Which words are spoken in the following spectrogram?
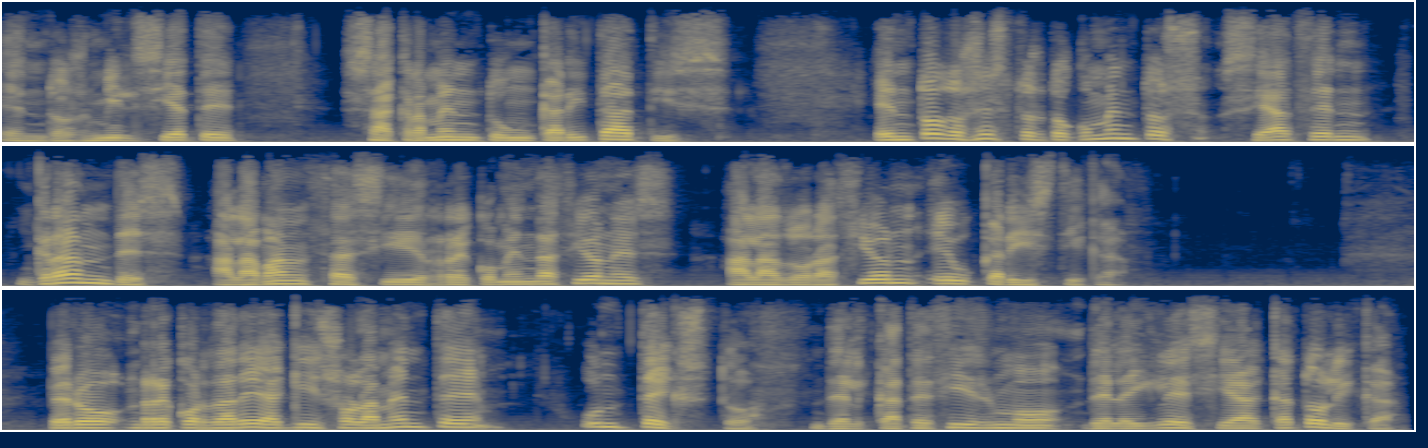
en 2007, Sacramentum Caritatis. En todos estos documentos se hacen grandes alabanzas y recomendaciones a la adoración eucarística. Pero recordaré aquí solamente un texto del Catecismo de la Iglesia Católica,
